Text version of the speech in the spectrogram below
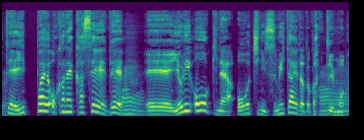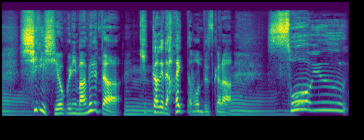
うん、でいっぱいお金稼いで、うん、えー、より大きなお家に住みたいだとかっていう、うん、もう私利私欲にまみれたきっかけで入ったもんですから、そういう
